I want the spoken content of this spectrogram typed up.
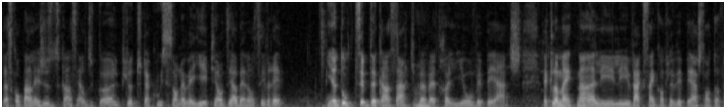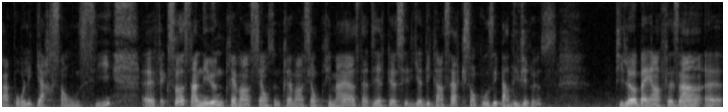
parce qu'on parlait juste du cancer du col. Puis là, tout à coup, ils se sont réveillés, puis on dit, ah ben non, c'est vrai, il y a d'autres types de cancers qui peuvent mm. être liés au VPH. Fait que là, maintenant, les, vaccins contre le VPH sont offerts pour les garçons aussi. Euh, fait que ça, ça en est une prévention. C'est une prévention primaire, c'est-à-dire qu'il y a des cancers qui sont causés par des virus. Puis là, ben, en faisant, euh,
